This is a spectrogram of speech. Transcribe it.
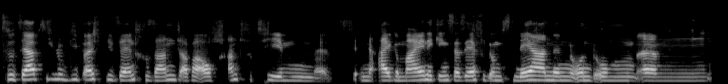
Sozialpsychologie Beispiel sehr interessant, aber auch andere Themen. Im Allgemeinen ging es ja sehr viel ums Lernen und um, ähm,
